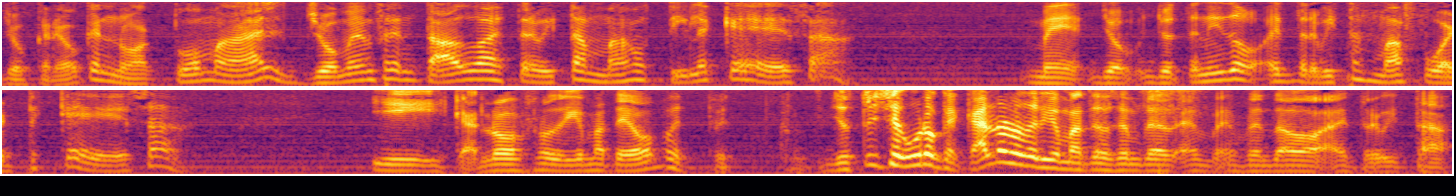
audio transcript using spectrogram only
yo creo que no actuó mal. Yo me he enfrentado a entrevistas más hostiles que esa. Me, yo, yo he tenido entrevistas más fuertes que esa. Y Carlos Rodríguez Mateo, pues, pues, yo estoy seguro que Carlos Rodríguez Mateo siempre ha en- enfrentado a entrevistas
